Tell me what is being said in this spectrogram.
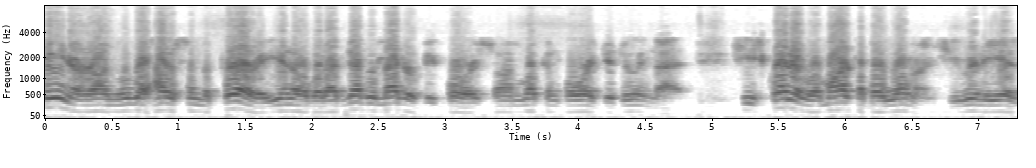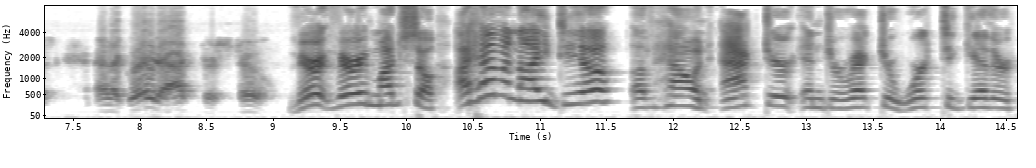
seen her on Little House on the Prairie, you know, but I've never met her before, so I'm looking forward to doing that. She's quite a remarkable woman. She really is and a great actress too. Very, very much so. I have an idea of how an actor and director work together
